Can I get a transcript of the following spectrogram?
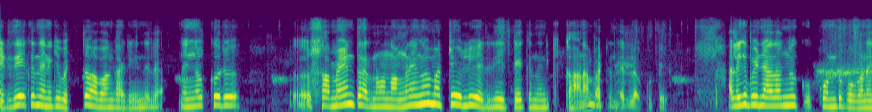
എഴുതിയേക്കുന്ന എനിക്ക് വ്യക്തമാവാൻ കഴിയുന്നില്ല. നിങ്ങൾക്കൊരു സമയം തരണമെന്ന് അങ്ങനെയെങ്കിലും മറ്റോ എഴുതിയിട്ടേക്കുന്ന എനിക്ക് കാണാൻ പറ്റുന്നില്ല കുട്ടി. അല്ലെങ്കിൽ പിന്നെ അതങ്ങ് കൊണ്ടുപോകണം.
